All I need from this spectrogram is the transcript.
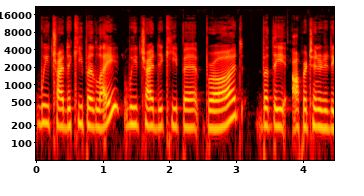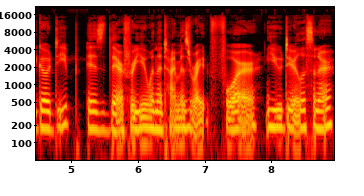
we tried to keep it light, we tried to keep it broad, but the opportunity to go deep is there for you when the time is right for you, dear listener.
